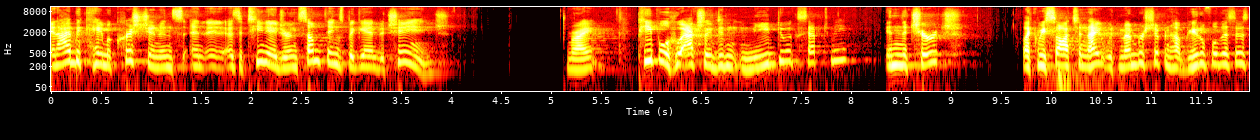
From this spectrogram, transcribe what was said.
And I became a Christian and, as a teenager, and some things began to change right? People who actually didn't need to accept me in the church, like we saw tonight with membership and how beautiful this is.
